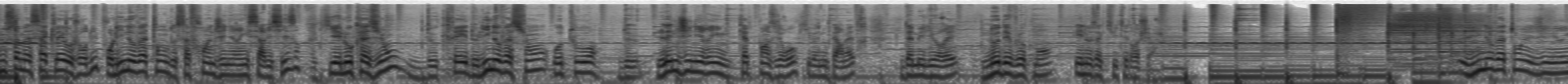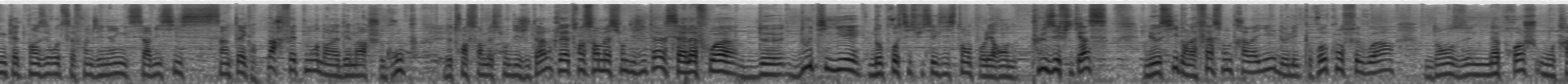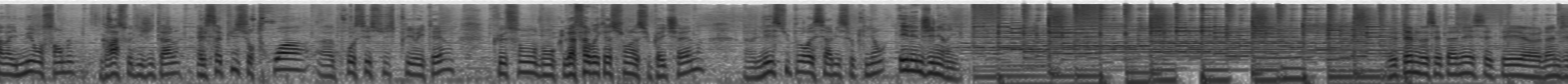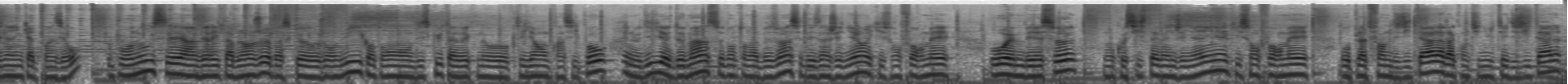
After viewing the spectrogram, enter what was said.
Nous sommes à Saclay aujourd'hui pour l'innovaton de Safran Engineering Services, qui est l'occasion de créer de l'innovation autour de l'engineering 4.0 qui va nous permettre d'améliorer nos développements et nos activités de recherche. L'innovaton Engineering 4.0 de Safran Engineering Services s'intègre parfaitement dans la démarche groupe de transformation digitale. la transformation digitale, c'est à la fois d'outiller nos processus existants pour les rendre plus efficaces, mais aussi dans la façon de travailler, de les reconcevoir dans une approche où on travaille mieux ensemble grâce au digital. Elle s'appuie sur trois euh, processus prioritaires que sont donc la fabrication et la supply chain, euh, les supports et services aux clients et l'engineering. Le thème de cette année, c'était euh, l'engineering 4.0. Pour nous, c'est un véritable enjeu parce qu'aujourd'hui, quand on discute avec nos clients principaux, ils nous disent demain, ce dont on a besoin, c'est des ingénieurs qui sont formés au MBSE, donc au système engineering, qui sont formés aux plateformes digitales, à la continuité digitale.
